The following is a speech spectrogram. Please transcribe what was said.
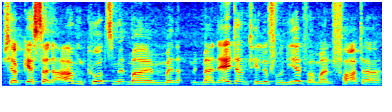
Ich habe gestern Abend kurz mit, meinem, mit meinen Eltern telefoniert, weil mein Vater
